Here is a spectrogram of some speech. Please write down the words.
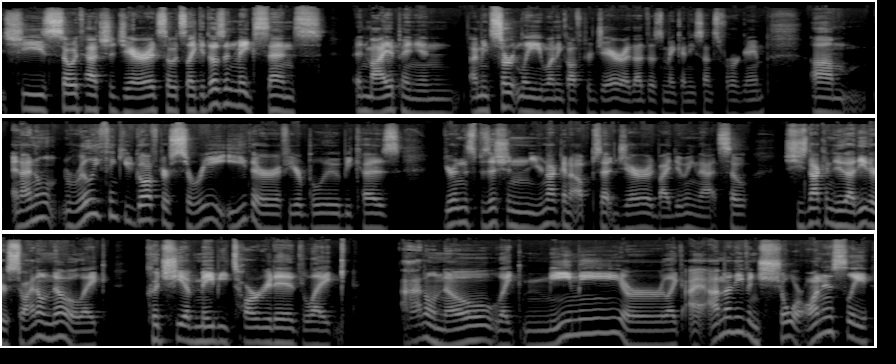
she's so attached to Jared, so it's like it doesn't make sense in my opinion. I mean, certainly you to go after Jared. That doesn't make any sense for her game. Um, and I don't really think you'd go after Cirie either if you're blue because you're in this position. You're not going to upset Jared by doing that. So she's not going to do that either. So I don't know. Like, could she have maybe targeted like I don't know, like Mimi or like I, I'm not even sure. Honestly,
